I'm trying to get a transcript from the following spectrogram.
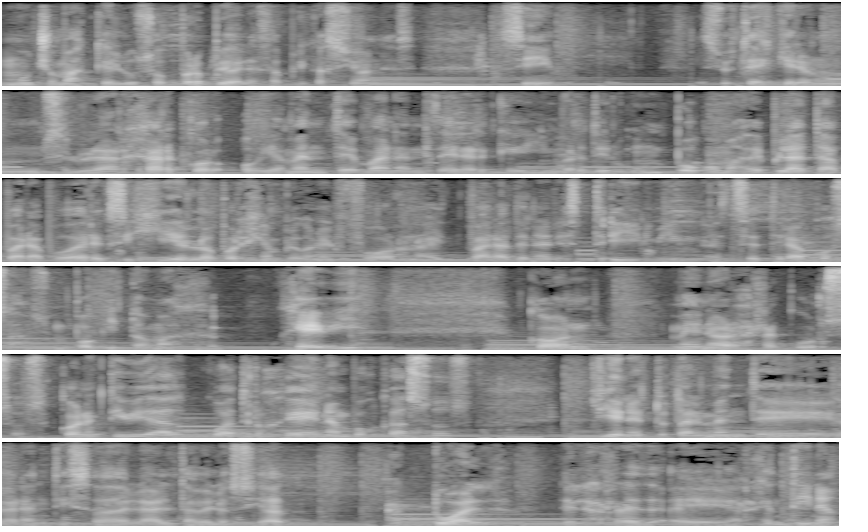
mucho más que el uso propio de las aplicaciones. ¿sí? Si ustedes quieren un celular hardcore, obviamente van a tener que invertir un poco más de plata para poder exigirlo, por ejemplo, con el Fortnite, para tener streaming, etcétera, cosas un poquito más heavy con menores recursos. Conectividad 4G en ambos casos, tiene totalmente garantizada la alta velocidad actual de la red eh, argentina,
